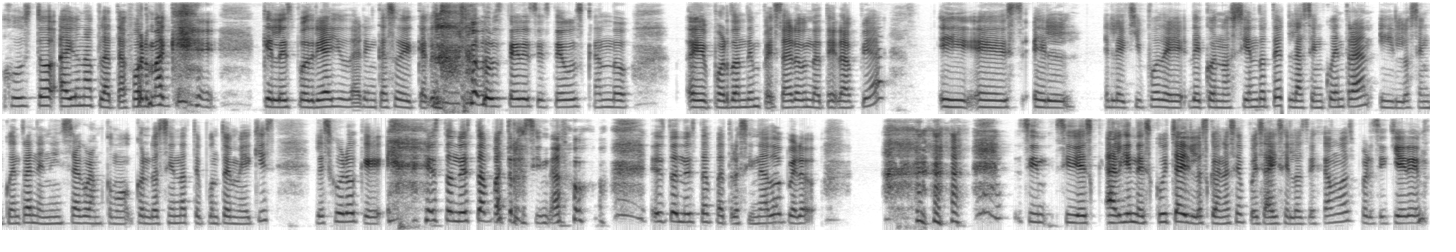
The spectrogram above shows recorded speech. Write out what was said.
justo hay una plataforma que, que les podría ayudar en caso de que alguno de ustedes esté buscando eh, por dónde empezar una terapia. Y es el el equipo de, Conociéndote las encuentran y los encuentran en Instagram como conociéndote.mx. Les juro que esto no está patrocinado, esto no está patrocinado, pero si, si alguien escucha y los conoce, pues ahí se los dejamos por si quieren.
